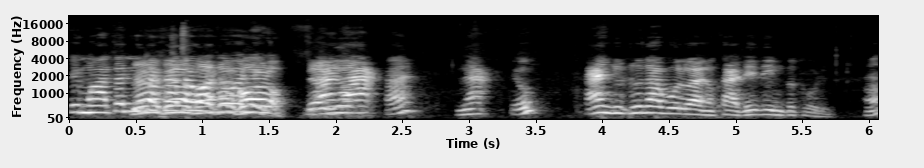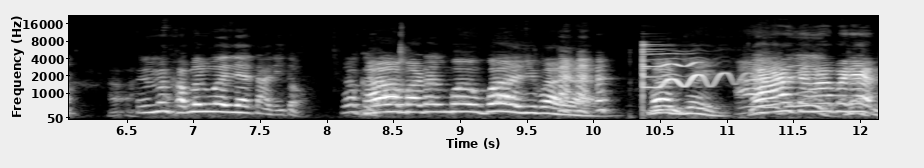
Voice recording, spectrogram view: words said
તે માતાની બેહો, ટકા તો માથે વાટવા ખોવાડો. દે. બેહજો. ના, હા? ના એવું? આ જૂઠું ના બોલવાનું ખાધી તો થોડી એમાં ખબર હોય લે તારી તો ખાવા માટે ઊભા હજી પાછા. બસ જઈ. ના તમારા પડે એમ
